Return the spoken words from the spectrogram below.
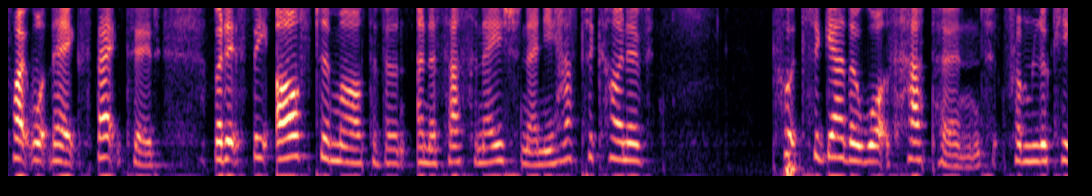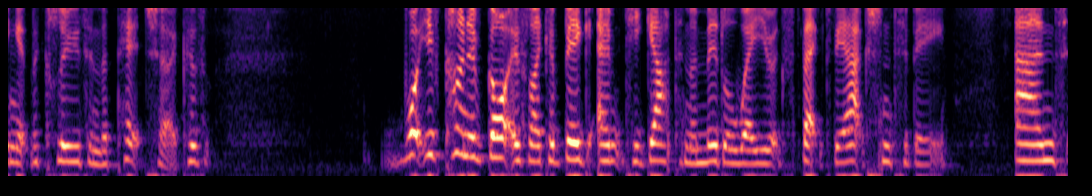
quite what they expected, but it's the aftermath of an, an assassination, and you have to kind of put together what's happened from looking at the clues in the picture because what you've kind of got is like a big empty gap in the middle where you expect the action to be. And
